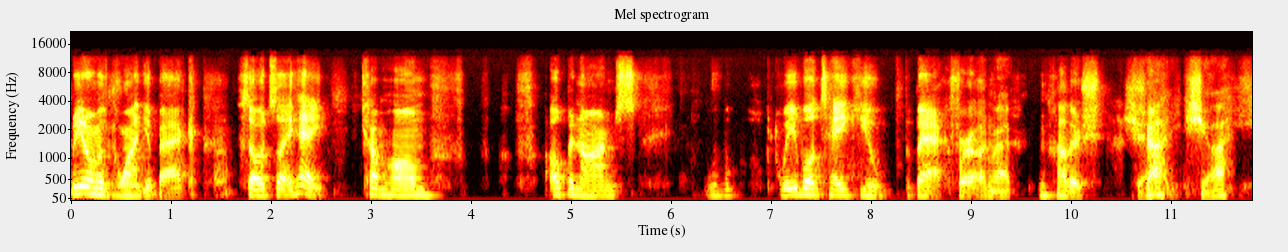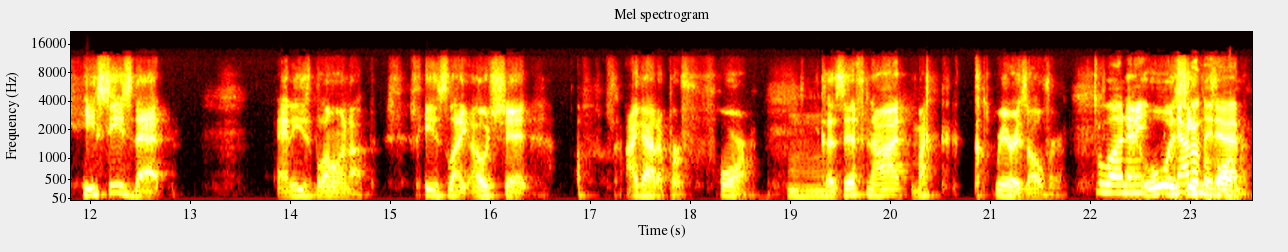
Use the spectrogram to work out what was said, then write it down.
we don't want you back. So it's like, hey, come home, open arms. We will take you back for an- right. another sh- Sure, shot. sure. He sees that and he's blowing up. He's like, oh shit, I gotta perform Mhm. because if not, my career is over. Well, and I mean, who is not he only that, performing?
